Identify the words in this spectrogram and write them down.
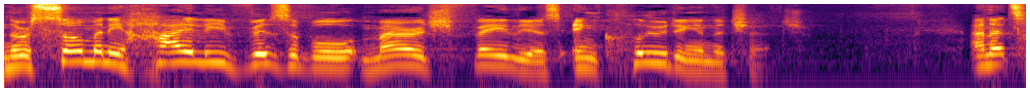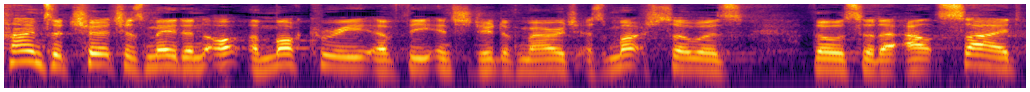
And there are so many highly visible marriage failures, including in the church. And at times, the church has made an, a mockery of the Institute of Marriage, as much so as those that are outside,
